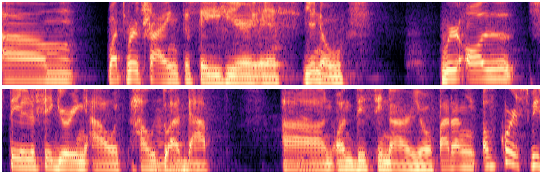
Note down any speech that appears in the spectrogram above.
um what we're trying to say here is, you know, we're all still figuring out how to adapt uh, on this scenario. Parang of course we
